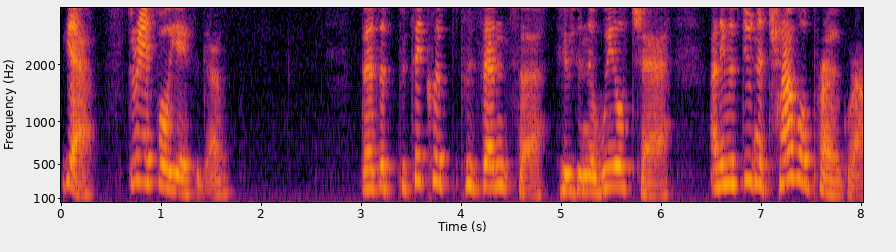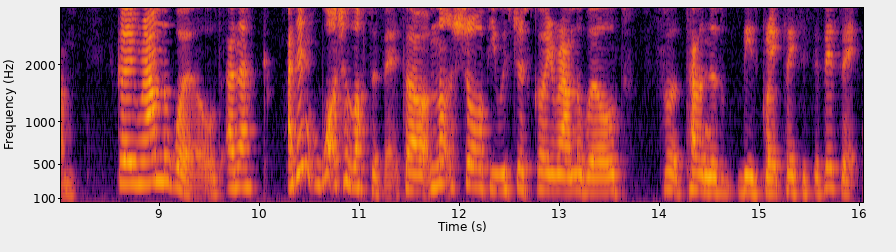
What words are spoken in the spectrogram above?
yeah, three or four years ago, there's a particular presenter who's in a wheelchair and he was doing a travel program going around the world and I, I didn't watch a lot of it, so I'm not sure if he was just going around the world for telling us these great places to visit,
